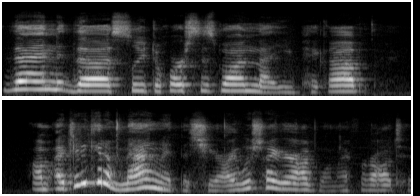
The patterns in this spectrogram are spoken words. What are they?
Then the Salute to Horses one that you pick up. Um, I didn't get a magnet this year. I wish I grabbed one. I forgot to.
